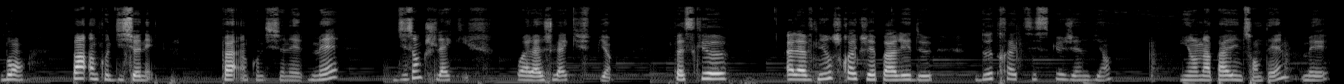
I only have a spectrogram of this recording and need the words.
Bon, pas inconditionnel. Pas inconditionnel, mais disons que je la kiffe. Voilà, je la kiffe bien. Parce que, à l'avenir, je crois que je vais parler de d'autres artistes que j'aime bien. Il n'y en a pas une centaine, mais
